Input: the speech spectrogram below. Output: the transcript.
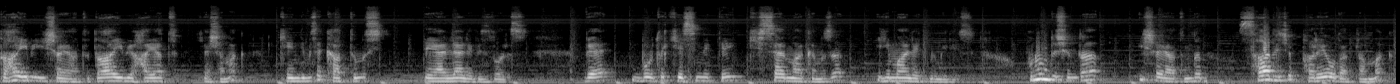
daha iyi bir iş hayatı, daha iyi bir hayat yaşamak kendimize kattığımız değerlerle biz varız. Ve burada kesinlikle kişisel markamızı ihmal etmemeliyiz. Bunun dışında iş hayatında sadece paraya odaklanmak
